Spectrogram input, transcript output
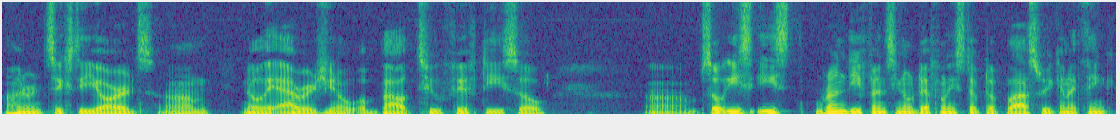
160 yards. Um, you know, they average you know about 250. So, um, so East East run defense, you know, definitely stepped up last week, and I think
